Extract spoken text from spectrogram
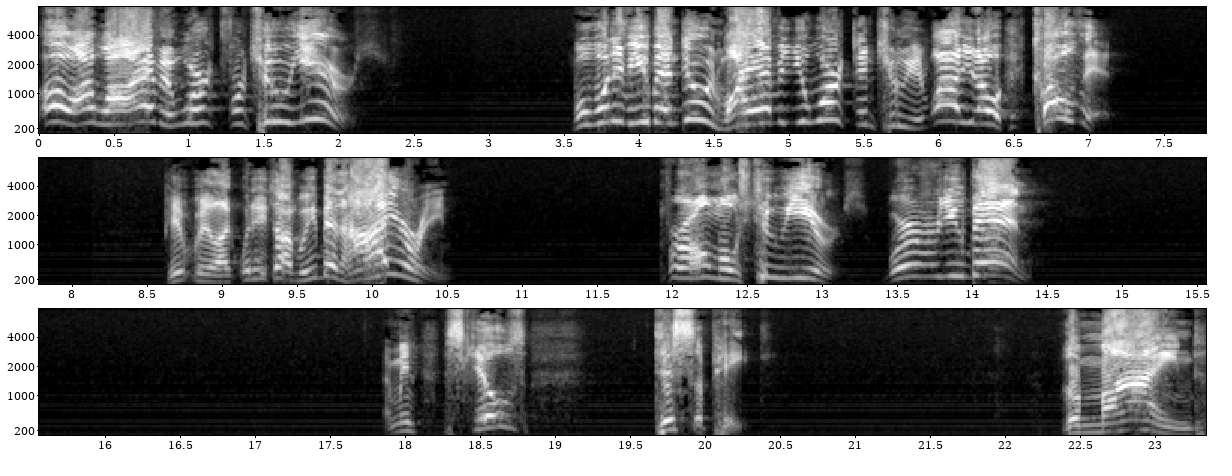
Oh, I, well, I haven't worked for two years. Well, what have you been doing? Why haven't you worked in two years? Well, you know, COVID. People be like, "What are you talking? We've been hiring for almost two years. Where have you been?" I mean, skills dissipate. The mind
